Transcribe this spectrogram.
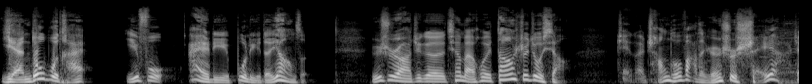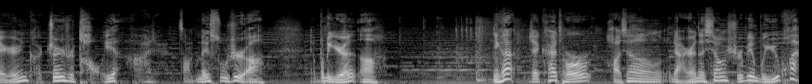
眼都不抬，一副爱理不理的样子。于是啊，这个千百惠当时就想，这个长头发的人是谁呀、这人可真是讨厌啊，这咱们没素质啊，也不理人啊。你看这开头好像俩人的相识并不愉快，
